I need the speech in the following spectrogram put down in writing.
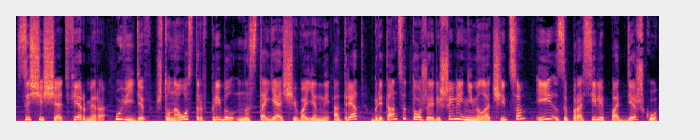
защищать фермера. Увидев, что на остров прибыл настоящий военный отряд, британцы тоже решили не мелочиться и запросили просили поддержку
